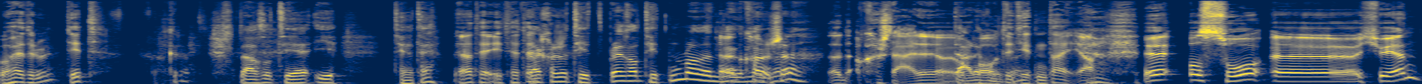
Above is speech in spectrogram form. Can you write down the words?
Hva heter du? Titt? Akkurat. Det er altså T-I-T-T. Ja, TITT. Det er kanskje titt, ble kalt titten? blant- Ja, kanskje. Kanskje det er opphavet til. Titten Tei. Ja. Eh, og så eh, 21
